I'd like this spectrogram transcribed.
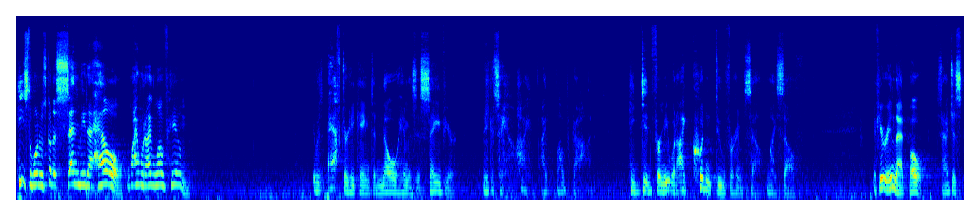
He's the one who's going to send me to hell. Why would I love him? It was after he came to know him as his Savior that he could say, I, I love God. He did for me what I couldn't do for himself, myself. If you're in that boat, say, I just,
